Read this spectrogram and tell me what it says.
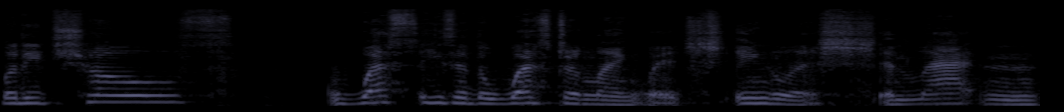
But he chose West, he said the Western language, English and Latin,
